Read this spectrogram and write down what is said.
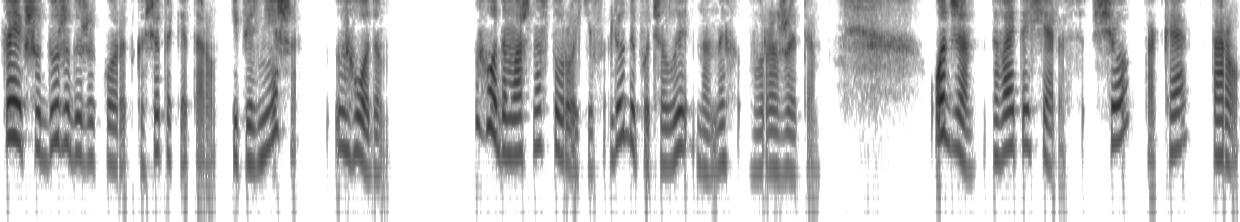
Це, якщо дуже-дуже коротко, що таке таро. І пізніше, згодом, згодом аж на 100 років, люди почали на них ворожити. Отже, давайте ще раз, що таке таро?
